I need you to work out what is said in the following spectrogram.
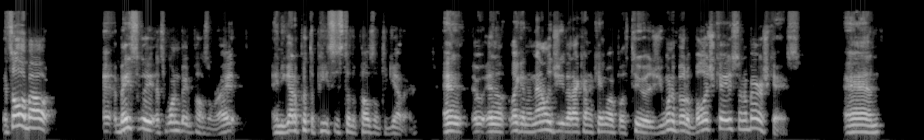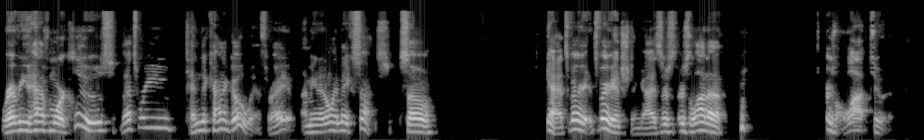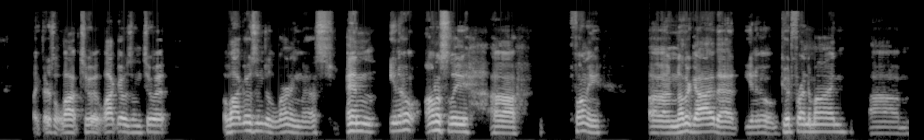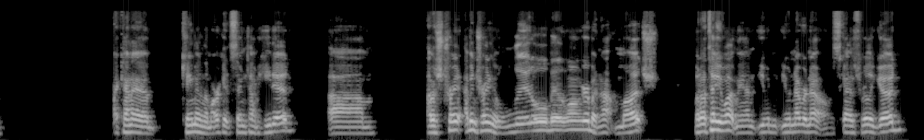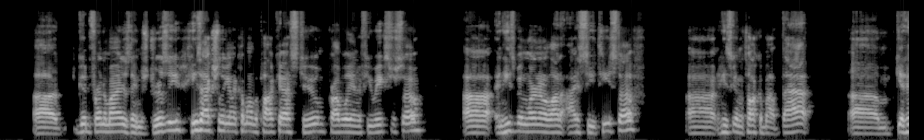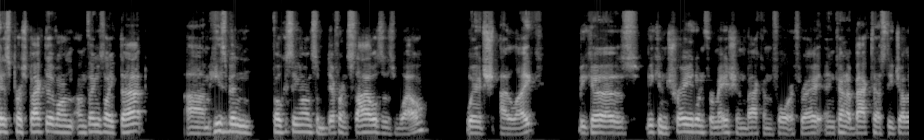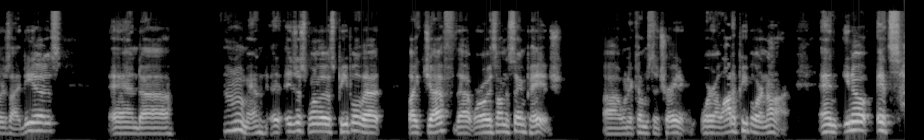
it's all about eh, basically it's one big puzzle, right? And you got to put the pieces to the puzzle together. And, and like an analogy that I kind of came up with too is you want to build a bullish case and a bearish case. And wherever you have more clues, that's where you tend to kind of go with, right? I mean, it only makes sense. So yeah, it's very it's very interesting, guys. There's there's a lot of there's a lot to it. Like there's a lot to it. A lot goes into it. A lot goes into learning this. And you know, honestly, uh funny, uh, another guy that, you know, good friend of mine, um I kind of came into the market same time he did. Um I was trade I've been trading a little bit longer, but not much. But I'll tell you what, man, you would you would never know. This guy's really good. Uh, good friend of mine. His name's Drizzy. He's actually going to come on the podcast too, probably in a few weeks or so. Uh, and he's been learning a lot of ICT stuff. Uh, he's going to talk about that, um, get his perspective on on things like that. Um, he's been focusing on some different styles as well, which I like because we can trade information back and forth, right? And kind of back test each other's ideas. And uh I don't know, man. It, it's just one of those people that like Jeff that we're always on the same page uh when it comes to trading, where a lot of people are not. And you know, it's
